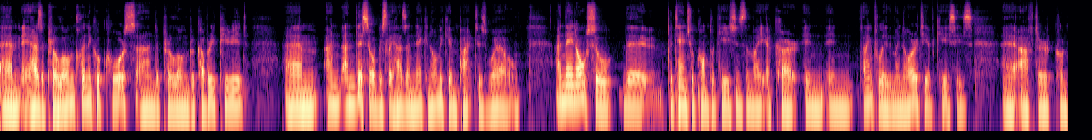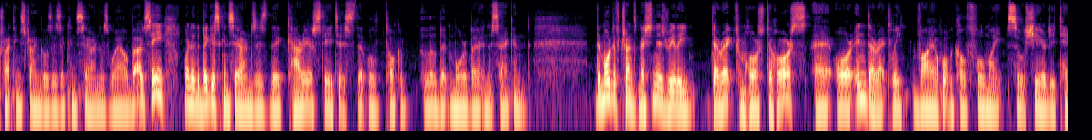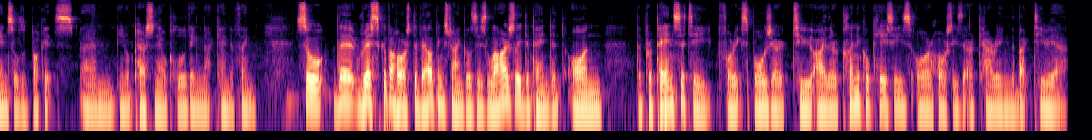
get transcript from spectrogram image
Um, it has a prolonged clinical course and a prolonged recovery period. Um, and, and this obviously has an economic impact as well. And then also the potential complications that might occur in, in thankfully, the minority of cases uh, after contracting strangles is a concern as well. But I'd say one of the biggest concerns is the carrier status that we'll talk a, little bit more about in a second. The mode of transmission is really direct from horse to horse uh, or indirectly via what we call fomite, so shared utensils, buckets, um, you know, personnel clothing, that kind of thing. So the risk of a horse developing strangles is largely dependent on the propensity for exposure to either clinical cases or horses that are carrying the bacteria.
